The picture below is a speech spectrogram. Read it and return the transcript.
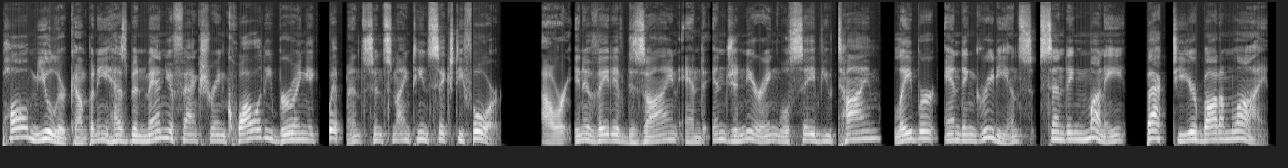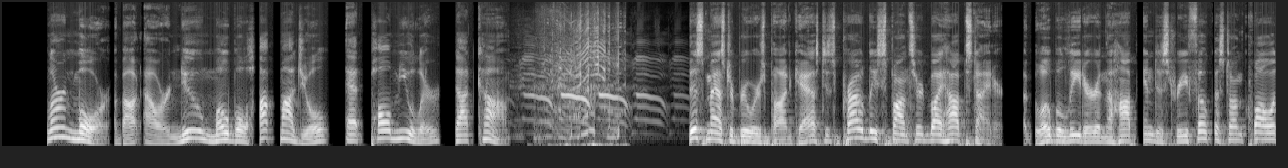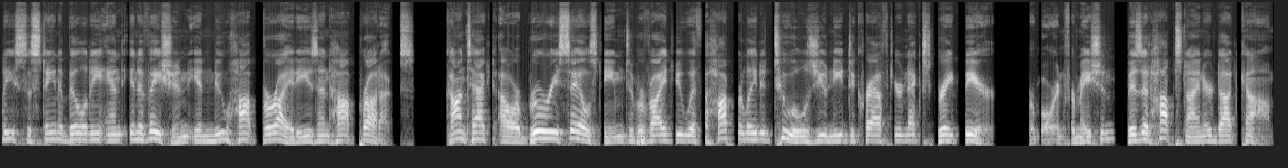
Paul Mueller Company has been manufacturing quality brewing equipment since 1964. Our innovative design and engineering will save you time, labor, and ingredients, sending money back to your bottom line. Learn more about our new mobile hop module at paulmueller.com. This Master Brewers podcast is proudly sponsored by Hopsteiner, a global leader in the hop industry focused on quality, sustainability, and innovation in new hop varieties and hop products. Contact our brewery sales team to provide you with the hop related tools you need to craft your next great beer. For more information, visit hopsteiner.com.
